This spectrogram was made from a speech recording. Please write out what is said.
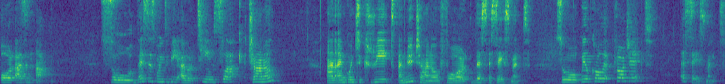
or as an app. So this is going to be our Team Slack channel, and I'm going to create a new channel for this assessment. So we'll call it Project Assessment.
